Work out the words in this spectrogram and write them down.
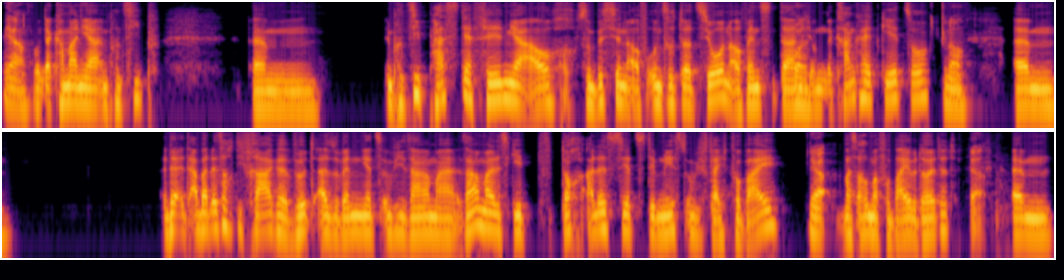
Ja. und da kann man ja im Prinzip, ähm, im Prinzip passt der Film ja auch so ein bisschen auf unsere Situation, auch wenn es da Voll. nicht um eine Krankheit geht, so. Genau. Ähm, da, aber da ist auch die Frage, wird also, wenn jetzt irgendwie, sagen wir mal, sagen wir mal, es geht doch alles jetzt demnächst irgendwie vielleicht vorbei, Ja. was auch immer vorbei bedeutet. Ja. Ähm,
